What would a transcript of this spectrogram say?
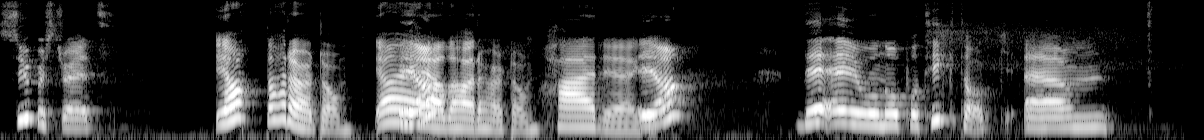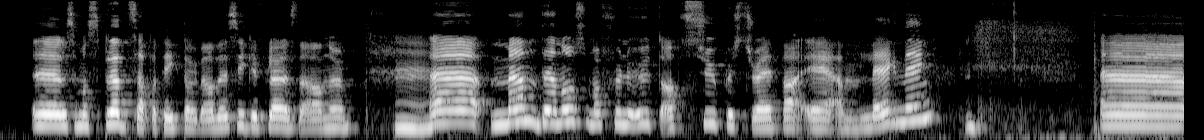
Superstraight. Ja, det har jeg hørt om. Ja, ja, Ja. ja, det har jeg hørt om. Herregud. Ja. Det er jo nå på TikTok. Um, som har spredd seg på TikTok. da, Det er sikkert flere steder nå. Mm. Uh, men det er noen som har funnet ut at superstraight da er en legning. Uh,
